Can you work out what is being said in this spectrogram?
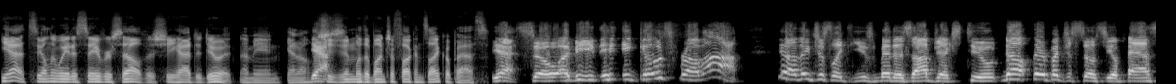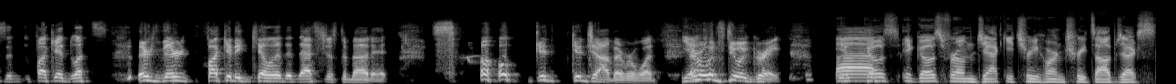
Yeah, it's the only way to save herself is she had to do it. I mean, you know, Yeah. she's in with a bunch of fucking psychopaths. Yeah, so I mean, it, it goes from ah, you know, they just like to use men as objects to no, they're a bunch of sociopaths and fucking let's they're they're fucking and killing, and that's just about it. So good good job, everyone. Yeah. Everyone's doing great. It Uh, goes it goes from Jackie Treehorn treats objects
